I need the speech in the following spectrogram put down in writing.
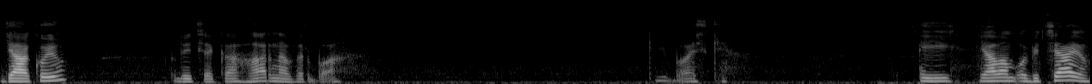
дякую. Подивіться, яка гарна верба. Кібаськи. І я вам обіцяю,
